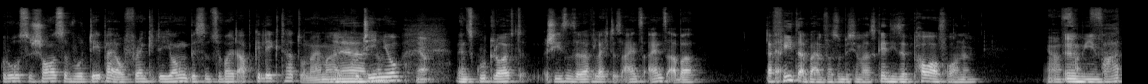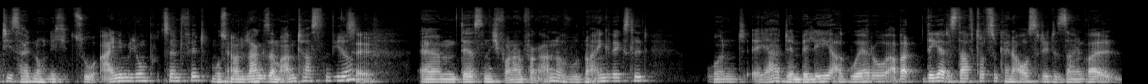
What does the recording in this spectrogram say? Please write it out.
große Chance, wo Depay auf Frankie de Jong ein bisschen zu weit abgelegt hat und einmal ja, Coutinho. Genau. Ja. Wenn es gut läuft, schießen sie da vielleicht das 1-1, aber... Da äh, fehlt aber einfach so ein bisschen was, gell? Diese Power vorne. Ja, Irgendwie. Fatih ist halt noch nicht zu eine Million Prozent fit, muss man langsam antasten wieder. Safe. Ähm, der ist nicht von Anfang an, er wurde nur eingewechselt. Und äh, ja, Dembele, Aguero, aber Digga, das darf trotzdem keine Ausrede sein, weil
